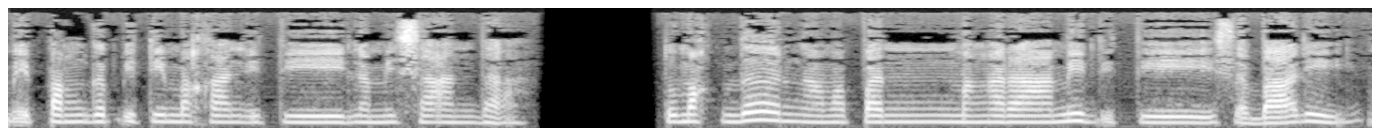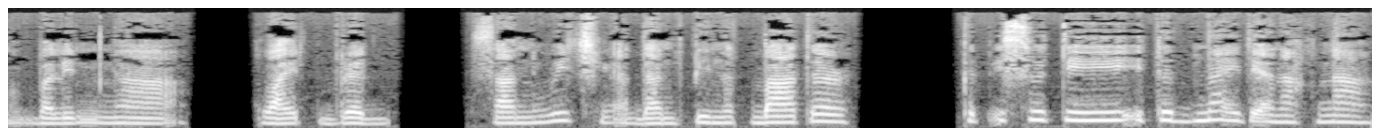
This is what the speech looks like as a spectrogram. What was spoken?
may panggap iti makan iti lamisanda. Tumakder nga mapan mga ramid iti sabali, mabalin nga white bread sandwich nga dan peanut butter. Kat iso ti itad na iti anak na.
